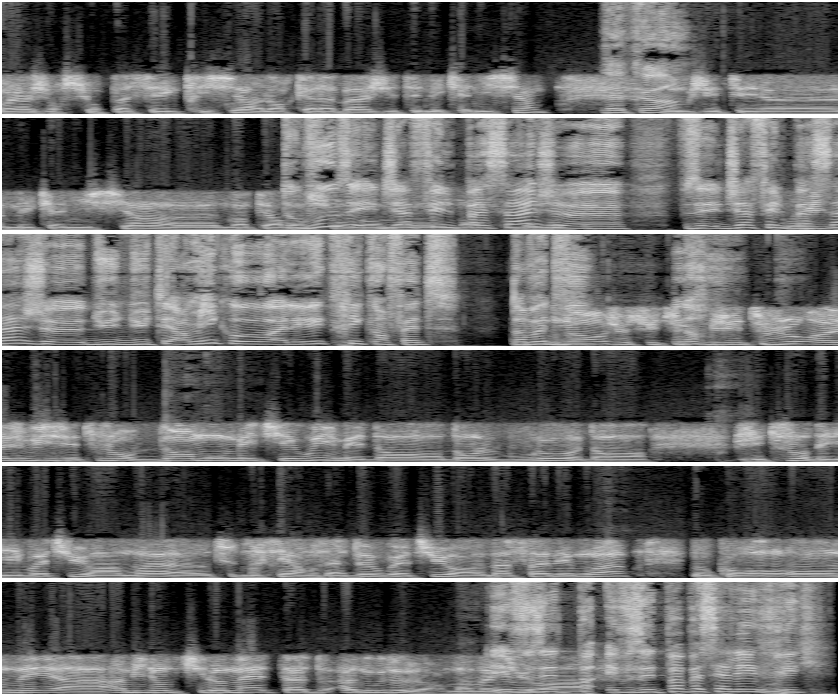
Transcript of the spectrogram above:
voilà, je suis repassé électricien alors qu'à la base j'étais mécanicien. D'accord. Donc j'étais euh, mécanicien euh, d'intervention. Donc vous, vous avez déjà fait le passage, euh, vous avez déjà fait le passage euh, du, du thermique au, à l'électrique en fait, dans votre non, vie. je suis j'ai toujours, euh, oui, j'ai toujours dans mon métier, oui, mais dans dans le boulot, dans, j'ai toujours des vieilles voitures. hein. Moi, euh, de toute manière, on a deux voitures, euh, ma femme et moi, donc on, on est à un million de kilomètres à, nous deux. hein. Ma Et vous êtes a- pas, et vous êtes pas passé à l'électrique.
